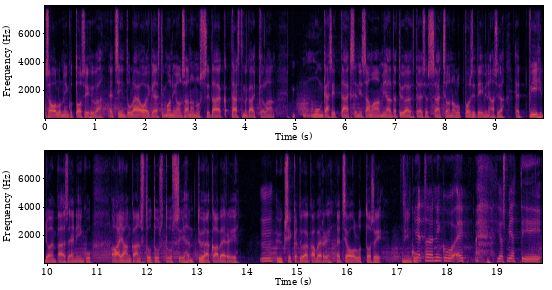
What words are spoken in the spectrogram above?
se on ollut niin kuin tosi hyvä. Että siinä tulee oikeasti, moni on sanonut sitä ja tästä me kaikki ollaan mun käsittääkseni samaa mieltä työyhteisössä, että se on ollut positiivinen asia. Että vihdoin pääsee niin kuin ajan kanssa tutustua siihen työkaveriin, mm. yksikkötyökaveriin. Että se on ollut tosi niin kuin, Niin, toi on niinku, ei, jos miettii,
